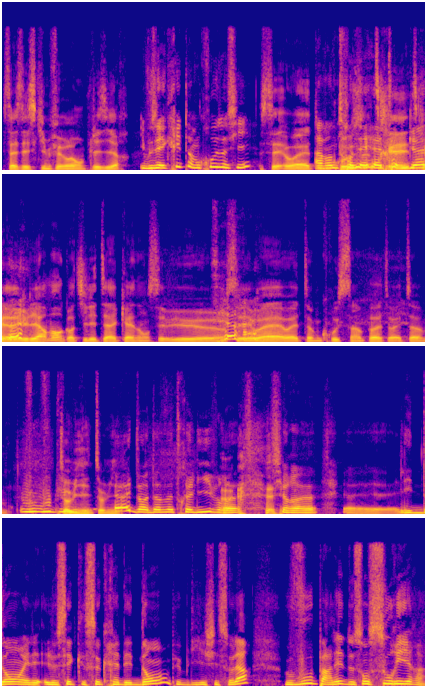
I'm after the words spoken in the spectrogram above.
Ça, c'est ce qui me fait vraiment plaisir. Il vous a écrit Tom Cruise aussi C'est ouais. Tom Avant de Cruise, tourner très, Gun. très régulièrement quand il était à Cannes, on s'est vu. euh, ouais, ouais. Tom Cruise, c'est un pote, ouais. Tom. vous, vous Tommy, Tommy. Euh, dans, dans votre livre euh, sur euh, les dents et, les- et le sec- secret des dents, publié chez Solar, vous parlez de son sourire.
